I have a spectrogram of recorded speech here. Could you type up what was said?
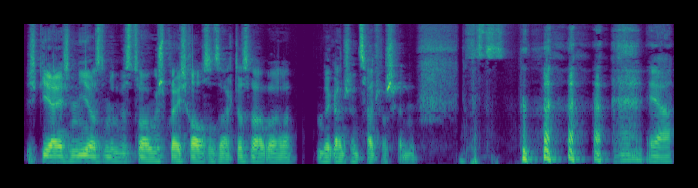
ich gehe eigentlich nie aus einem Investorengespräch raus und sage, das war aber eine ganz schöne Zeitverschwendung. ja,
